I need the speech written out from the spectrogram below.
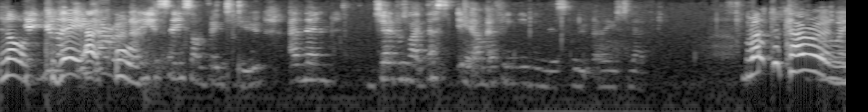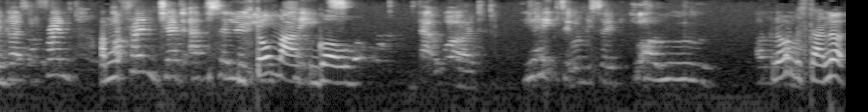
no Yeah, today like, at school. I need to say something to you, and then Jed was like, "That's it. I'm effing leaving this group," and he just left. Right to By the way, Karen. Oh guys, our friend, I'm our friend Jed absolutely You stole my hates goal. that word. He hates it when we say. I I don't understand. Look,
